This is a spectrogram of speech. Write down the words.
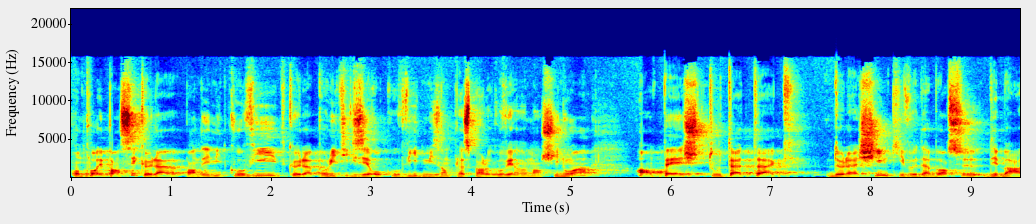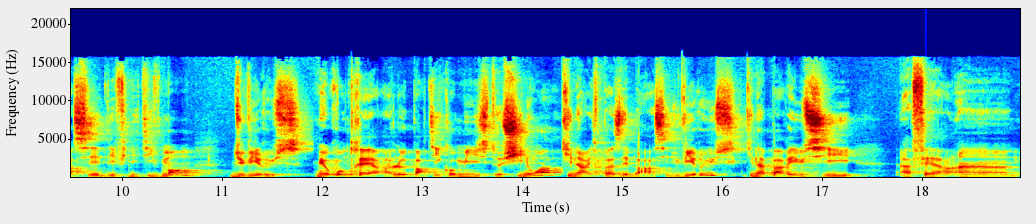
On pourrait penser que la pandémie de Covid, que la politique zéro Covid mise en place par le gouvernement chinois empêche toute attaque de la Chine qui veut d'abord se débarrasser définitivement du virus. Mais au contraire, le Parti communiste chinois, qui n'arrive pas à se débarrasser du virus, qui n'a pas réussi à faire un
